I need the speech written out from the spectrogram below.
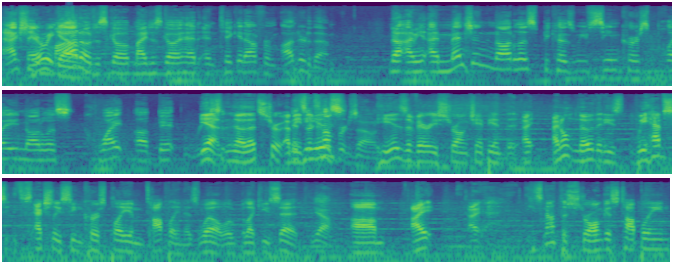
actually, There we go. Just go might just go ahead and take it out from under them. No, I mean I mentioned Nautilus because we've seen Curse play Nautilus quite a bit Yeah, no, that's true. I mean, It's he their is comfort zone. he is a very strong champion. I, I don't know that he's. We have s- actually seen Curse play him top lane as well, like you said. Yeah. Um, I, I, he's not the strongest top lane.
